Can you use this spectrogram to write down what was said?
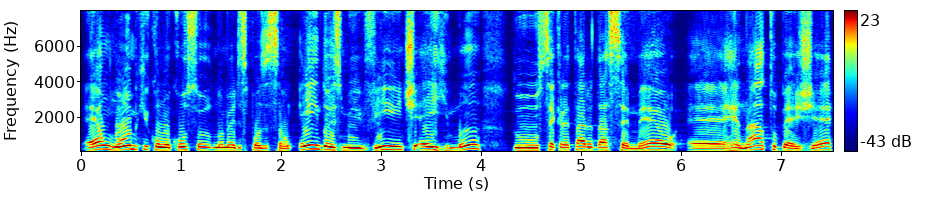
é um nome que colocou seu nome à disposição em 2020, é irmã do secretário da CEMEL, é, Renato Begé.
